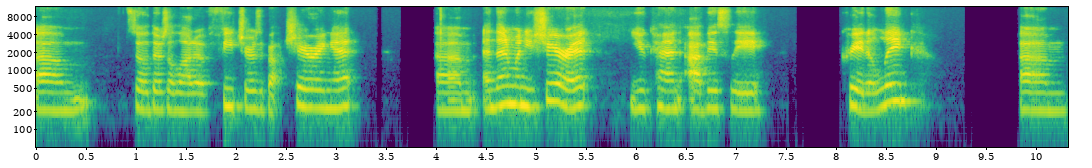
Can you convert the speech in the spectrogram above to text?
Um, so there's a lot of features about sharing it. Um, and then when you share it, you can obviously create a link. Um,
